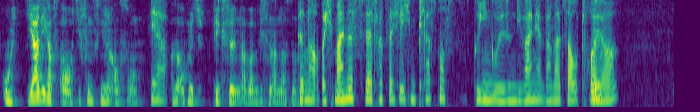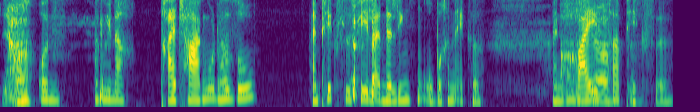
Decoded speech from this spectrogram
Oh, ja, die gab's auch. Die funktionieren auch so. Ja, Also auch mit Pixeln, aber ein bisschen anders noch. genau. Aber ich meine, es wäre tatsächlich ein Plasma-Screen gewesen. Die waren ja damals sauteuer. Ja, Und irgendwie nach drei Tagen oder so ein Pixelfehler in der linken oberen Ecke. Ein Ach, weißer ja, Pixel.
